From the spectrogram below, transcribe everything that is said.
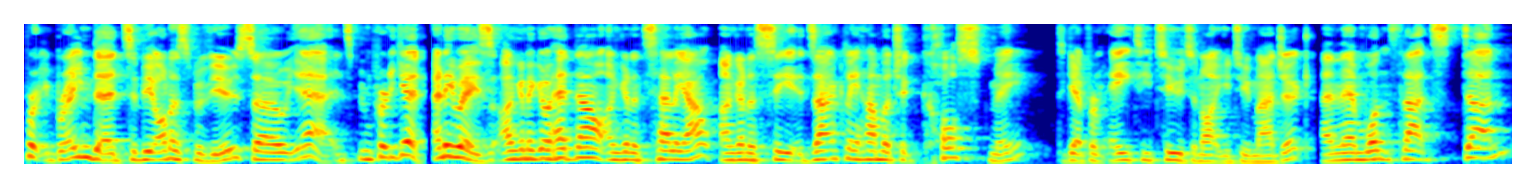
pretty brain dead, to be honest with you. So yeah, it's been pretty good. Anyways, I'm gonna go ahead now. I'm gonna tally out. I'm gonna see exactly how much it cost me to get from 82 to 92 magic. And then once that's done,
